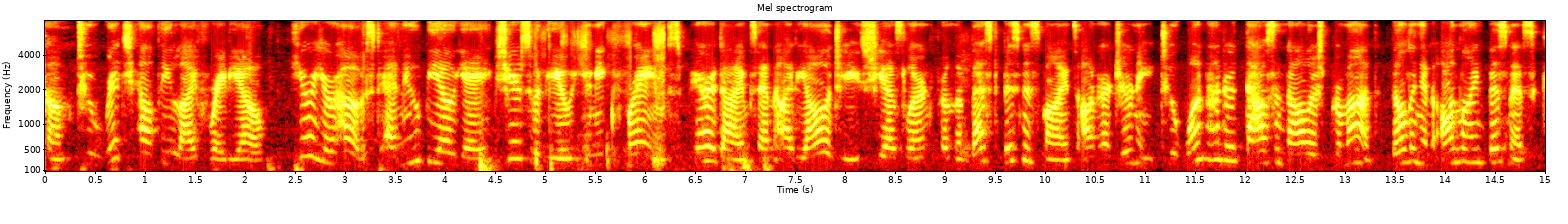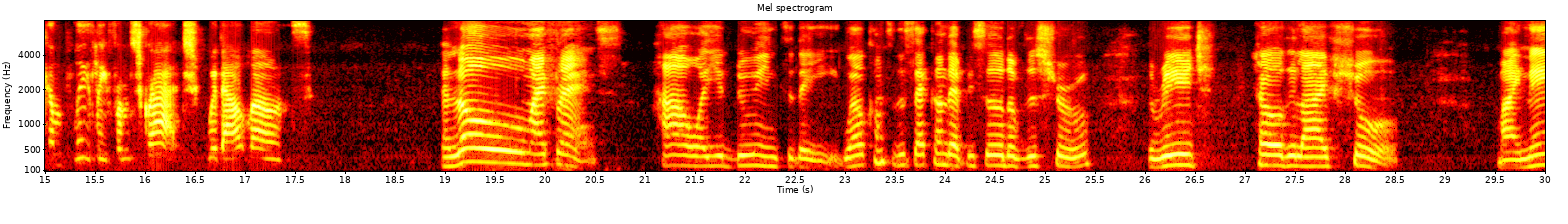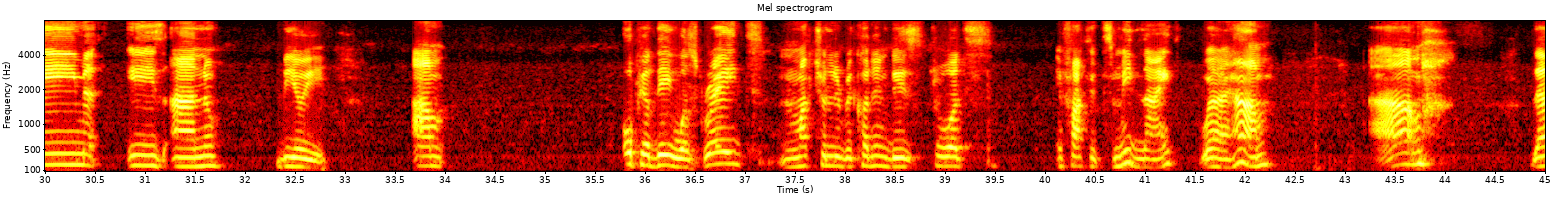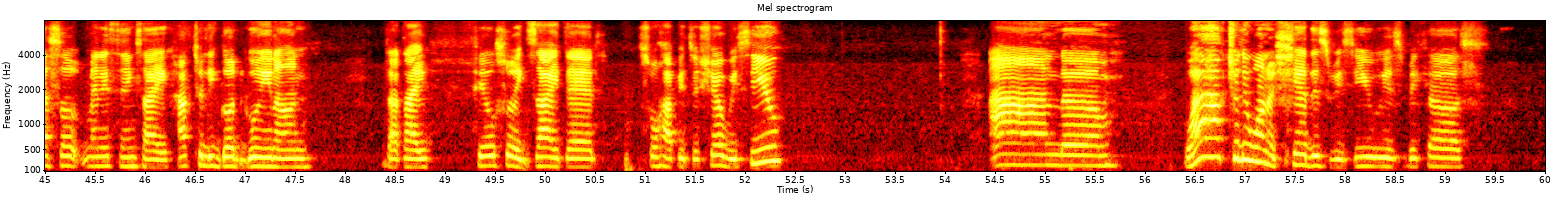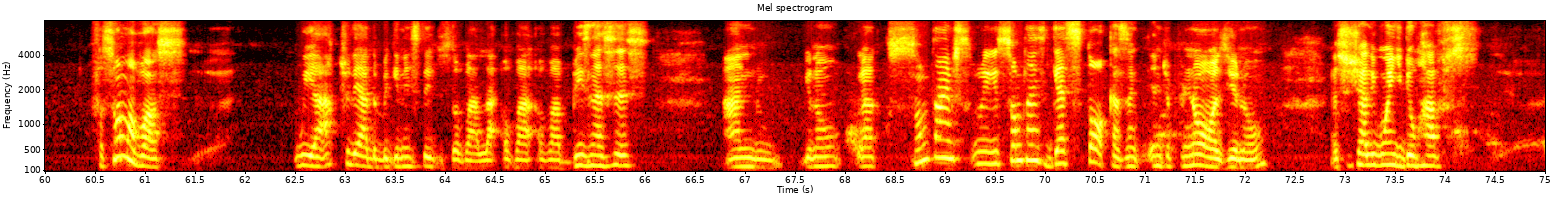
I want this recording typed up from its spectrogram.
welcome to Rich Healthy Life Radio. Here, your host, Anu Bioye, shares with you unique frames, paradigms, and ideologies she has learned from the best business minds on her journey to $100,000 per month, building an online business completely from scratch without loans. Hello, my friends. How are you doing today? Welcome to the second episode of this show, the Rich Healthy Life Show. My name is Anu Bioye. Um, hope your day was great. I'm actually recording this towards, in fact, it's midnight where I am. Um, there are so many things I actually got going on that I feel so excited, so happy to share with you. And um, why I actually want to share this with you is because for some of us, we are actually at the beginning stages of our of our, of our businesses, and you know, like sometimes we sometimes get stuck as entrepreneurs. You know, especially when you don't have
